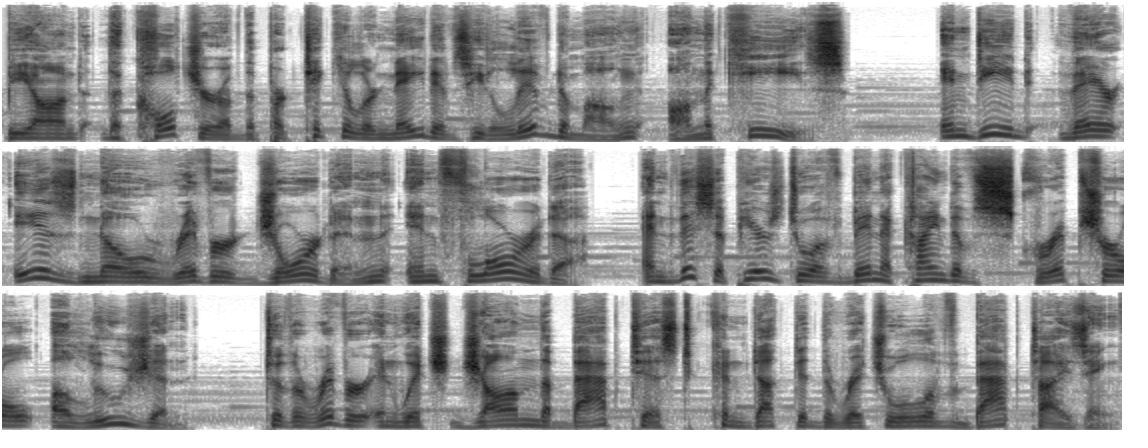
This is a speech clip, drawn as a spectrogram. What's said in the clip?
beyond the culture of the particular natives he lived among on the Keys. Indeed, there is no River Jordan in Florida, and this appears to have been a kind of scriptural allusion to the river in which John the Baptist conducted the ritual of baptizing,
